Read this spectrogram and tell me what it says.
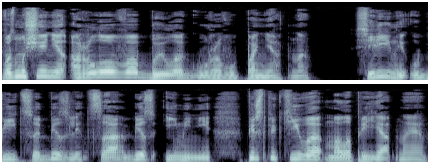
Возмущение Орлова было Гурову понятно. Серийный убийца, без лица, без имени, перспектива малоприятная.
